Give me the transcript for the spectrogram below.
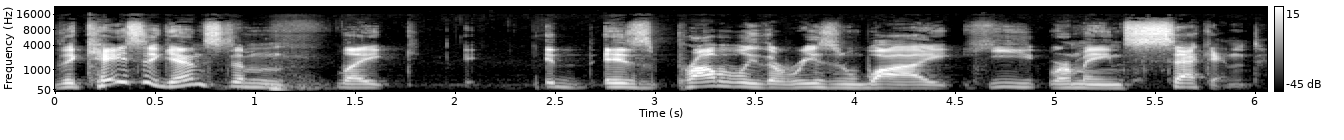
The case against him, like, is probably the reason why he remains second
